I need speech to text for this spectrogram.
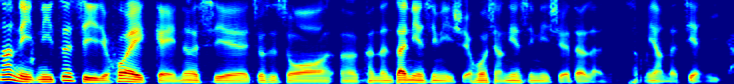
那你你自己会给那些就是说，呃，可能在念心理学或想念心理学的人什么样的建议呀？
